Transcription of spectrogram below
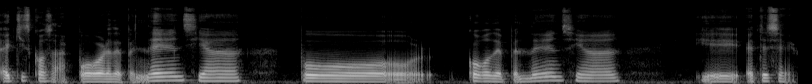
X cosa, por dependencia, por codependencia, etc.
